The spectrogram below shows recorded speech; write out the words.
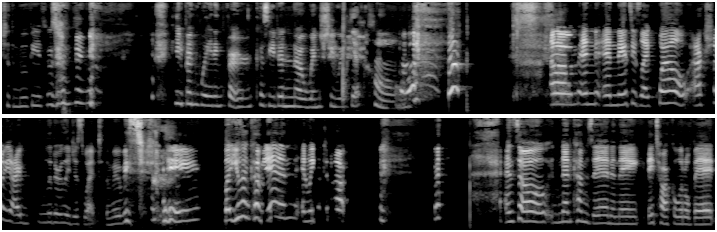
to the movies or something?" He'd been waiting for her because he didn't know when she would get home. um, and and Nancy's like, "Well, actually, I literally just went to the movies today." but you can come in and we can talk and so Ned comes in and they they talk a little bit.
